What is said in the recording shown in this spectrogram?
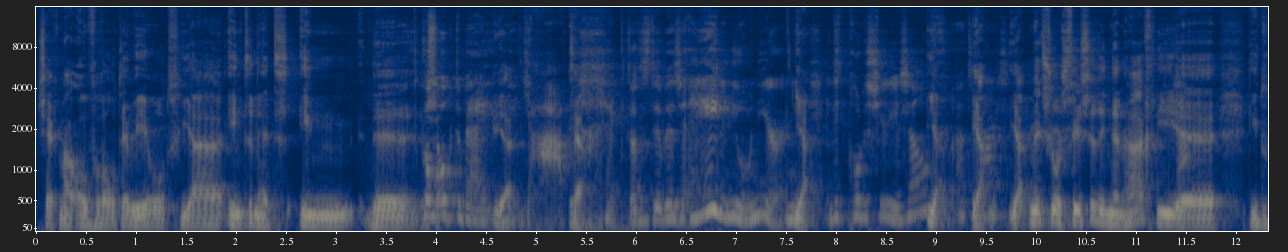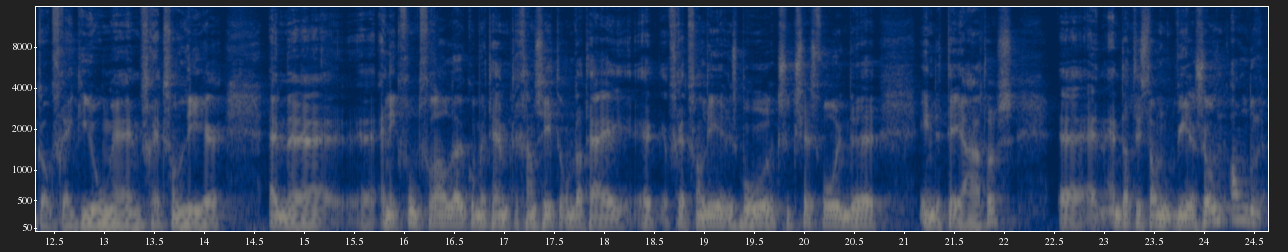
zeg maar, overal ter wereld via internet in de... Er komen ook erbij. Ja, Ja. te Ja. gek. Dat is, dat is een hele nieuwe manier. En, Ja. dit produceer je zelf, Ja, ja, uiteraard? ja, met George Visser in Den Haag. Die, eh, die doet ook Freek de Jonge en Fred van Leer. En, eh, en ik vond het vooral leuk om met hem te gaan zitten... omdat hij, Fred van Leer is behoorlijk succesvol in de, in de theaters. Eh, en, en dat is dan weer zo'n ander...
